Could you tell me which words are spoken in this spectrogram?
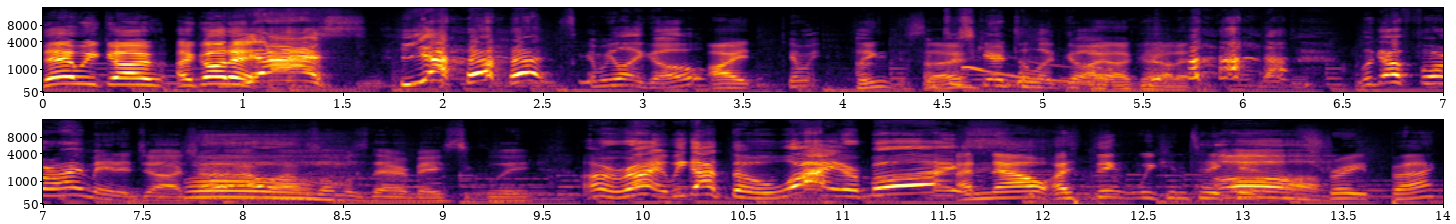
There we go. I got it. Yes! Yes! Can we let go? I Can we? think I'm so. too scared to let go. I, I got it. Look how far I made it, Josh. I, I Oh. was almost there, basically. All right, we got the wire, boys. And now I think we can take Oh. it straight back.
